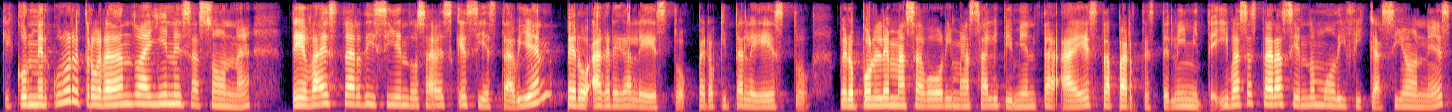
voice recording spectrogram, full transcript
que con Mercurio retrogradando ahí en esa zona, te va a estar diciendo, sabes que sí está bien, pero agrégale esto, pero quítale esto, pero ponle más sabor y más sal y pimienta a esta parte, este límite. Y vas a estar haciendo modificaciones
